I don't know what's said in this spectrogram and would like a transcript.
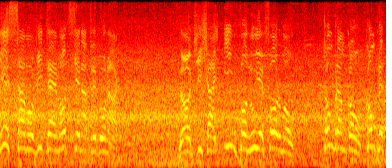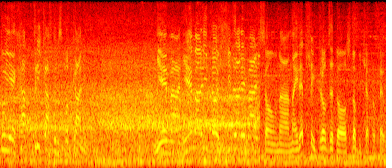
Niesamowite emocje na trybunach. No dzisiaj imponuje formą. Tą bramką kompletuje hat-tricka w tym spotkaniu. Nie ma, nie ma litości dla rywali. Są na najlepszej drodze do zdobycia trofeum.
